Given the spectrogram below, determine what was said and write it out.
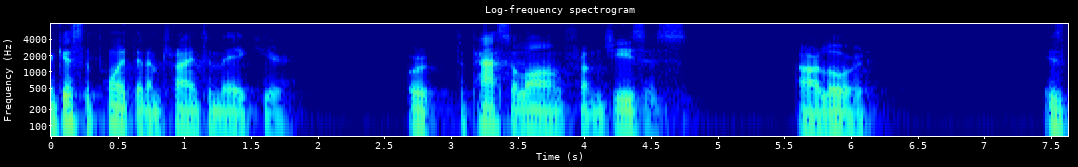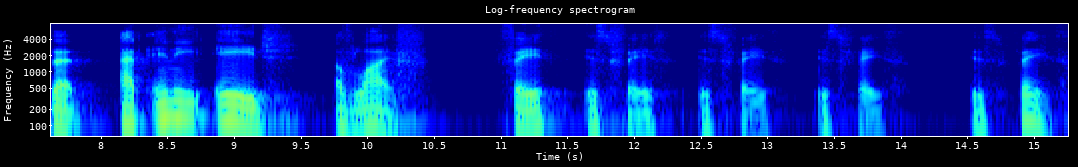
I guess the point that I'm trying to make here, or to pass along from Jesus, our Lord, is that at any age of life, faith is faith, is faith, is faith, is faith.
